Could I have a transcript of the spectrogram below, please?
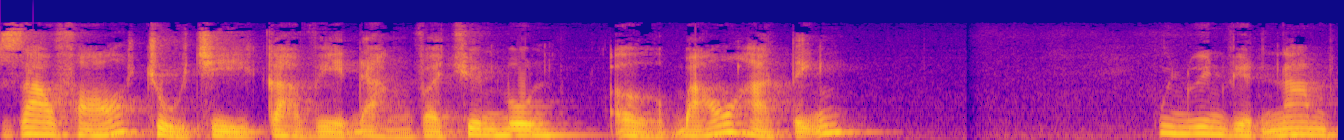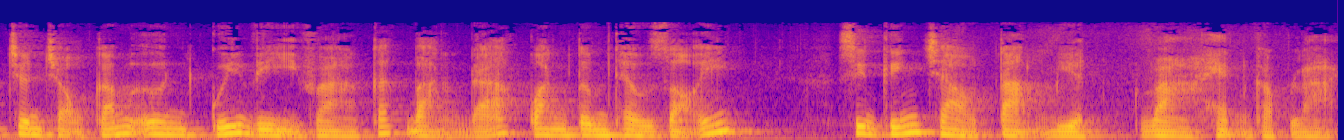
giao phó chủ trì cả về đảng và chuyên môn ở báo Hà Tĩnh. Nguyên Nguyên Việt Nam trân trọng cảm ơn quý vị và các bạn đã quan tâm theo dõi. Xin kính chào tạm biệt và hẹn gặp lại.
